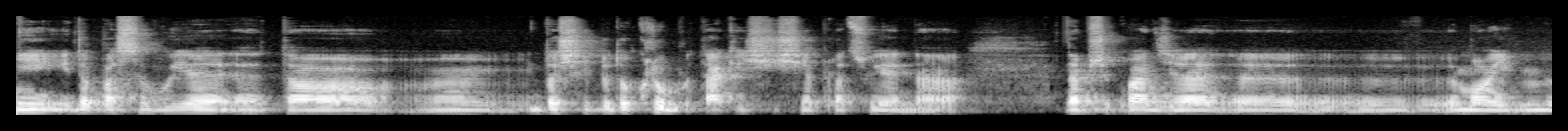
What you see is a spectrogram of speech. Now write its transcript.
i dopasowuje e, to e, do siebie, do klubu, tak? Jeśli się pracuje na, na przykładzie moim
